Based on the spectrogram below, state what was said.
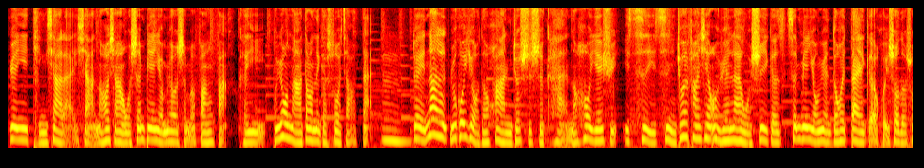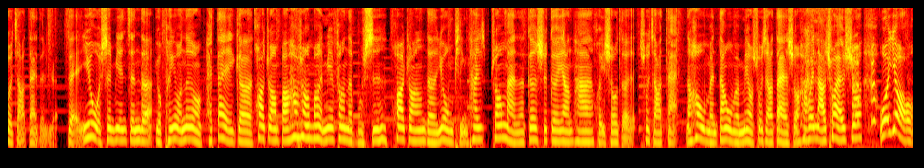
愿意停下来一下，然后想想我身边有没有什么方法可以不用拿到那个塑胶袋。嗯，对。那如果有的话，你就试试看，然后也许一次一次，你就会发现哦，原来我是一个身边永远都会带一个回收的塑胶袋的人。对，因为我身边真的有朋友那种还带一个化妆包，化妆包里面放的不是化妆的用品，它装满了各式各样他回收的塑胶袋。然后我们当我们没有塑胶袋的时候，他会拿出来说。我有，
